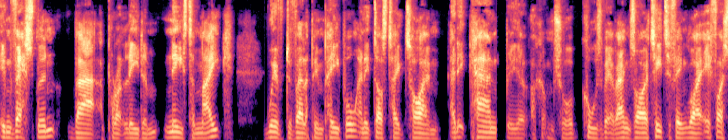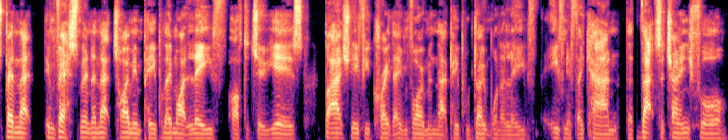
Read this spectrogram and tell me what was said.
investment that a product leader needs to make with developing people and it does take time and it can be uh, i'm sure cause a bit of anxiety to think right if i spend that investment and that time in people they might leave after two years. But actually if you create that environment that people don't want to leave even if they can that that's a challenge for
